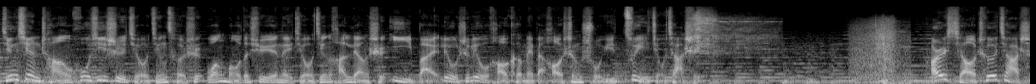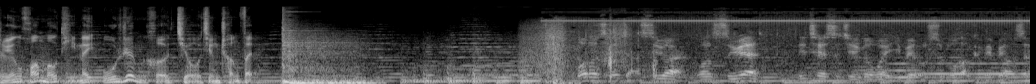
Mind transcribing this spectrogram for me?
经现场呼吸式酒精测试，王某的血液内酒精含量是一百六十六毫克每百毫升，属于醉酒驾驶。而小车驾驶员黄某体内无任何酒精成分。驾驶员王思远，你测试结果为一百六十六毫克每百毫升。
